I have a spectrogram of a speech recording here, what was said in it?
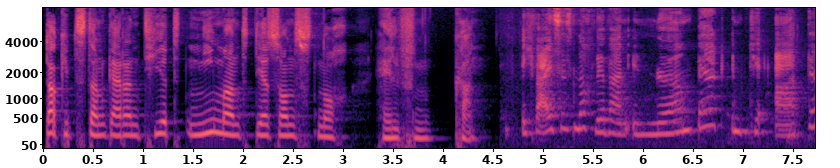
da gibt es dann garantiert niemand, der sonst noch helfen kann. Ich weiß es noch, wir waren in Nürnberg im Theater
